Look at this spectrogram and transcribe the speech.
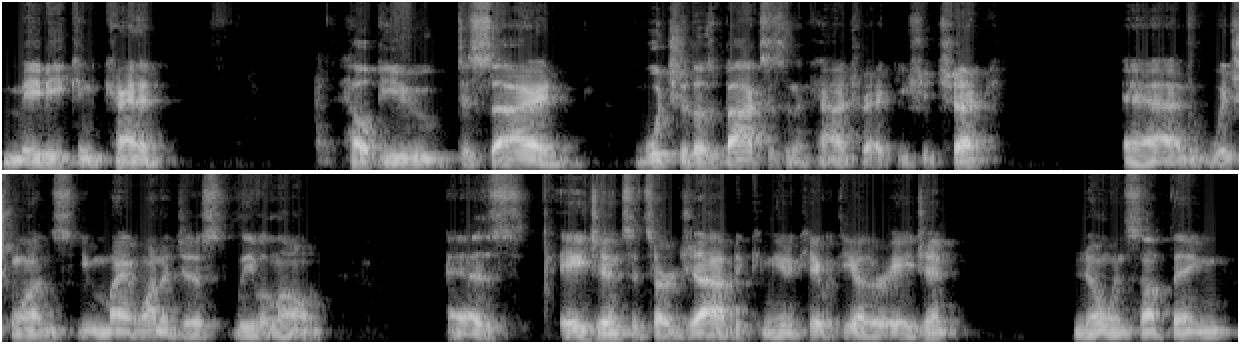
maybe can kind of help you decide which of those boxes in the contract you should check and which ones you might want to just leave alone. As agents, it's our job to communicate with the other agent, know when something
